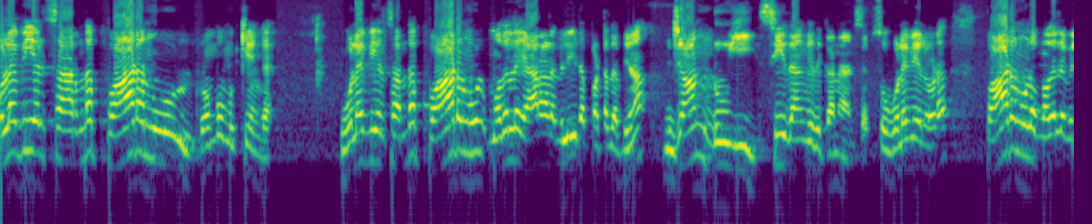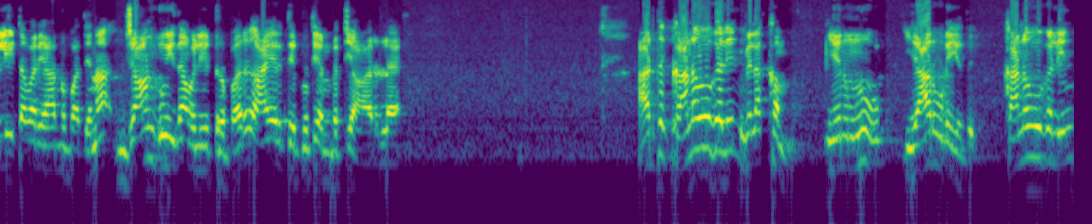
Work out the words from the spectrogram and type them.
உளவியல் சார்ந்த பாடநூல் ரொம்ப முக்கியங்க. உளவியல் சார்ந்த பாடநூல் முதல்ல யாரால வெளியிடப்பட்டது அப்படின்னா ஜான் டூயி. சி தாங்க இதுக்கான ஆன்சர் ஸோ உளவியலோட பாடநூலை முதல்ல வெளியிட்டவர் யாருன்னு பார்த்தீங்கன்னா ஜான் டூயி தான் வெளியிட்டிருப்பாரு ஆயிரத்தி எட்நூத்தி எண்பத்தி ஆறுல. அடுத்து கனவுகளின் விளக்கம் எனும் நூல் யாருடையது? கனவுகளின்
